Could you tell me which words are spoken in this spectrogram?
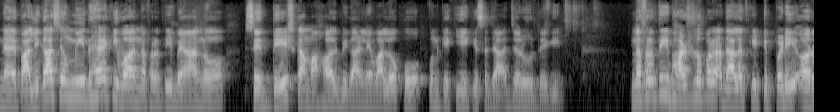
न्यायपालिका से उम्मीद है कि वह नफरती बयानों से देश का माहौल बिगाड़ने वालों को उनके किए की सजा ज़रूर देगी। नफरती भाषणों पर अदालत की टिप्पणी और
